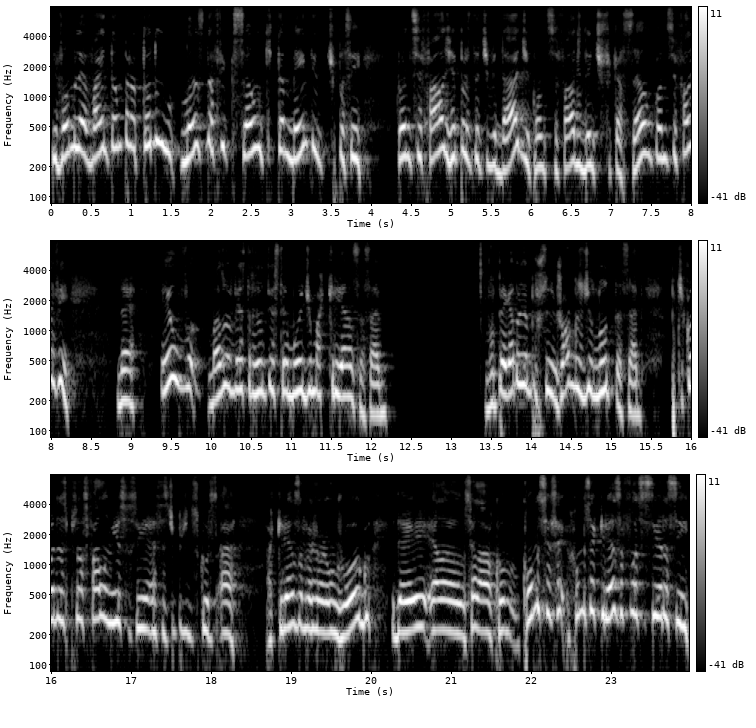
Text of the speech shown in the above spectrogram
e vamos levar então para todo o lance da ficção que também tem, tipo assim, quando se fala de representatividade, quando se fala de identificação, quando se fala, enfim, né? Eu vou mais uma vez trazer um testemunho de uma criança, sabe? Vou pegar, por exemplo, jogos de luta, sabe? Porque quando as pessoas falam isso, assim, esse tipo de discurso, ah, a criança vai jogar um jogo e daí ela, sei lá, como, como, se, como se a criança fosse ser assim.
